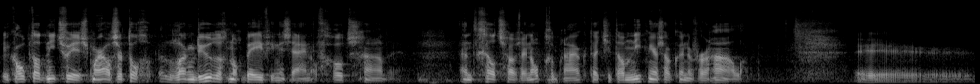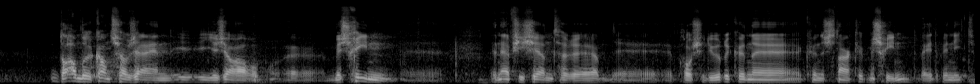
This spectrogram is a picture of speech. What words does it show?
ik hoop dat het niet zo is, maar als er toch langdurig nog bevingen zijn of grote schade. En het geld zou zijn opgebruikt, dat je het dan niet meer zou kunnen verhalen. Uh, de andere kant zou zijn, je zou uh, misschien uh, een efficiëntere procedure kunnen, kunnen starten. Misschien, dat weten we niet.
